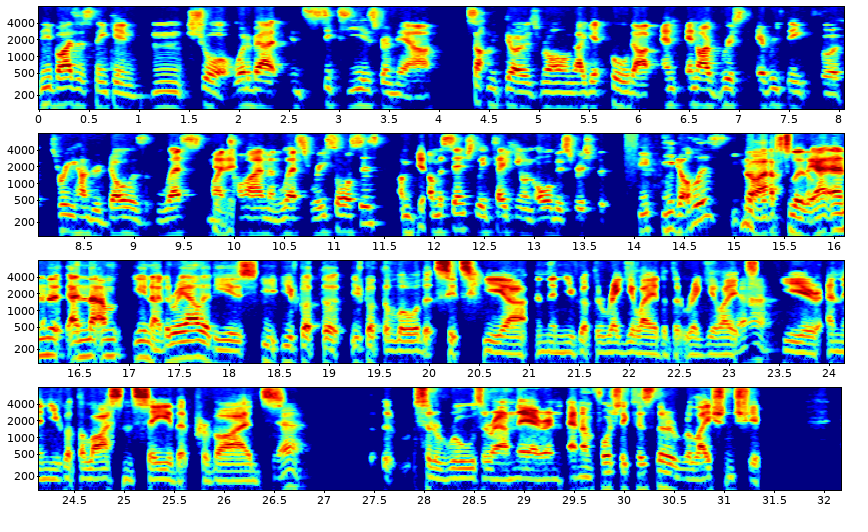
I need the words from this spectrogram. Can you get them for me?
The advisor's thinking, mm, "Sure. What about in six years from now?" Something goes wrong, I get pulled up, and, and I've risked everything for $300 less my Yeah. time and less resources. I'm, Yeah. I'm essentially taking on all this risk for $50. No, absolutely, and and um, you know, the reality is you, you've got the you've got the law that sits here, and then you've got the regulator that regulates Yeah. here, and then you've got the licensee that provides Yeah. sort of rules around there, and and unfortunately, because the relationship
